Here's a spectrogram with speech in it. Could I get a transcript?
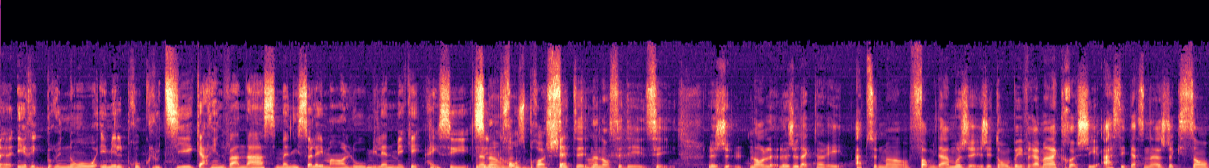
Euh, Éric Bruno, Émile Pro-Cloutier, Karine Vanasse, Mani Soleil-Manlou, Mylène Méquet. Hey, c'est une non, grosse brochette. Non, non, c'est des. Le jeu, non, le, le jeu d'acteur est absolument formidable. Moi, j'ai tombé vraiment accroché à ces personnages-là qui sont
